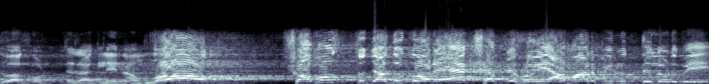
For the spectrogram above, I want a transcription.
দোয়া করতে লাগলেন, আল্লাহ সমস্ত জাদুকর একসাথে হয়ে আমার বিরুদ্ধে লড়বে।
